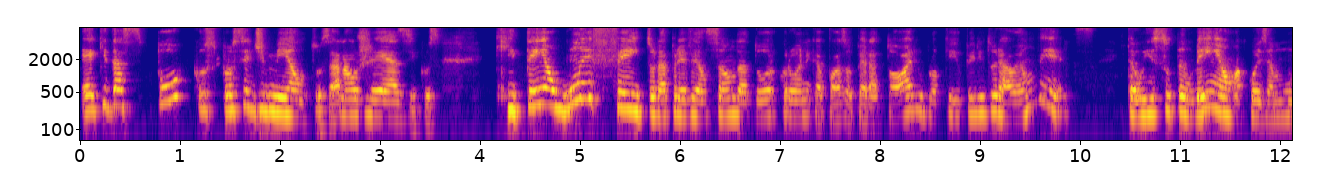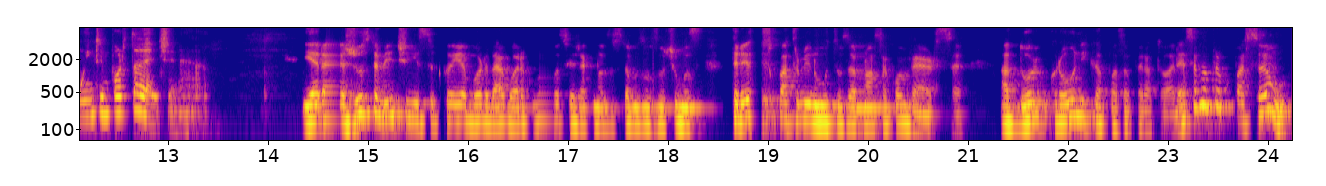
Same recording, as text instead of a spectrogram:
é que das poucos procedimentos analgésicos que tem algum efeito na prevenção da dor crônica pós-operatória, o bloqueio peridural é um deles. Então, isso também é uma coisa muito importante, né? E era justamente isso que eu ia abordar agora com você, já que nós estamos nos últimos três, quatro minutos da nossa conversa. A dor crônica pós-operatória. Essa é uma preocupação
